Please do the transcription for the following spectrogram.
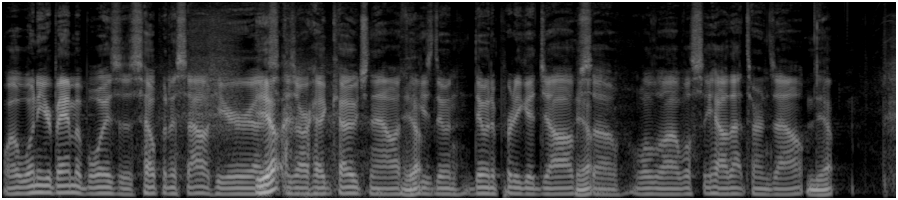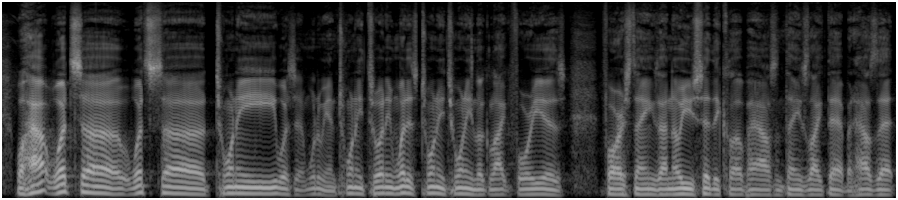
Well, one of your Bama boys is helping us out here as, Yep. as our head coach now. I think Yep. he's doing doing a pretty good job. Yep. So we'll uh, we'll see how that turns out. Yep. Well, how what's uh what's uh twenty what's it what are we in twenty twenty? What does twenty twenty look like for you as far as things? I know you said the clubhouse and things like that, but how's that?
